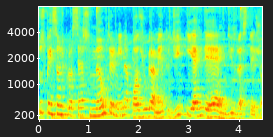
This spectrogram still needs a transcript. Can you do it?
Suspensão de processo não termina após julgamento de IRDR, diz o STJ.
